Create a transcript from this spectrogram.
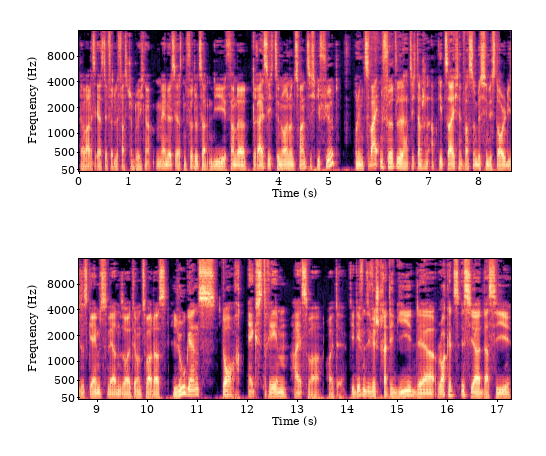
da war das erste Viertel fast schon durch. Am Ende des ersten Viertels hatten die Thunder 30 zu 29 geführt und im zweiten Viertel hat sich dann schon abgezeichnet, was so ein bisschen die Story dieses Games werden sollte. Und zwar, dass Lugans doch extrem heiß war heute. Die defensive Strategie der Rockets ist ja, dass sie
